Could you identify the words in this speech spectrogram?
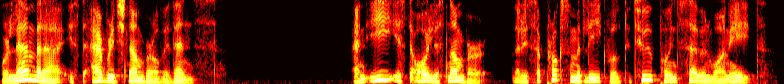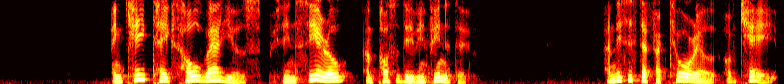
where lambda is the average number of events, and E is the Euler's number that is approximately equal to 2.718. And k takes whole values between 0 and positive infinity. And this is the factorial of k.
